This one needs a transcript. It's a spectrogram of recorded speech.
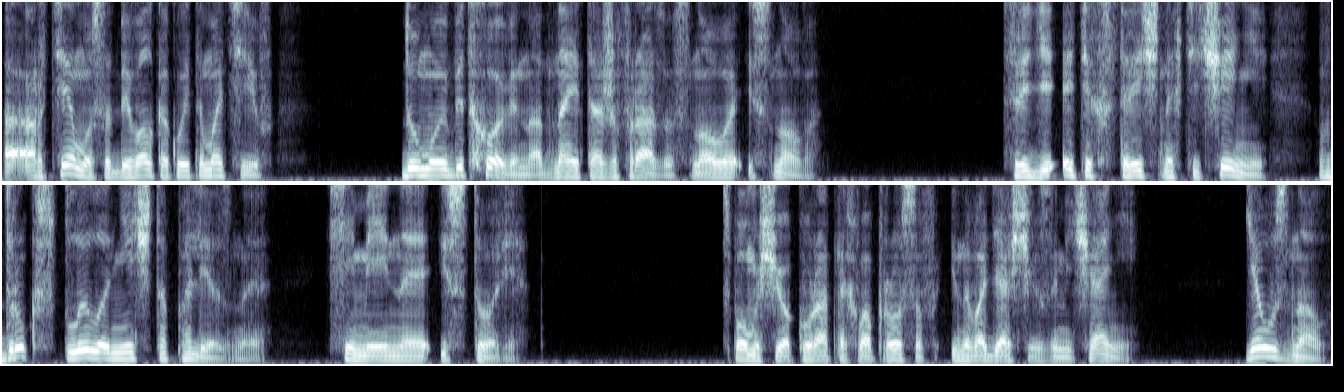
а Артемус отбивал какой-то мотив. Думаю, Бетховен, одна и та же фраза, снова и снова. Среди этих встречных течений вдруг всплыло нечто полезное — семейная история. С помощью аккуратных вопросов и наводящих замечаний я узнал,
